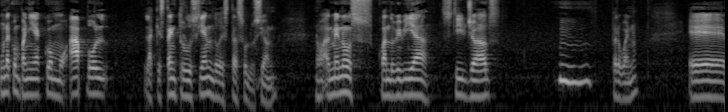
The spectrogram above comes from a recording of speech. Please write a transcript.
una compañía como Apple la que está introduciendo esta solución. ¿no? Al menos cuando vivía Steve Jobs. Mm. Pero bueno. Eh,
